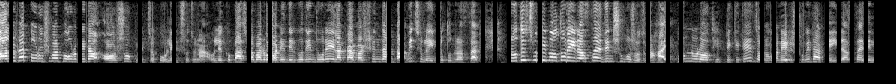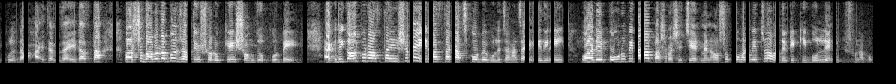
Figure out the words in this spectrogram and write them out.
বালুরঘাট পৌরসভার পৌরপিতা অশোক মিত্র করলেন সূচনা। উল্লেখ্য, পাঁচ নম্বর ওয়ার্ডে দীর্ঘদিন ধরে এলাকার বাসিন্দার দাবি ছিল এই নতুন রাস্তার। প্রতিশ্রুতি মতন এই রাস্তায় এদিন শুভ সূচনা হয়। রথের তিথিতে জনগণের সুবিধার্থে এই রাস্তা এদিন খুলে দেওয়া হয়। জানা যায়, এই রাস্তা পাঁচশো বারো নম্বর জাতীয় সড়ককে সংযোগ করবে। এক বিকল্প রাস্তা হিসেবে এই রাস্তা কাজ করবে বলে জানা যায়। এদিন এই ওয়ার্ডের পৌরপিতা, পাশাপাশি চেয়ারম্যান অশোক কুমার মিত্র আমাদেরকে কি বললেন শোনাবো।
